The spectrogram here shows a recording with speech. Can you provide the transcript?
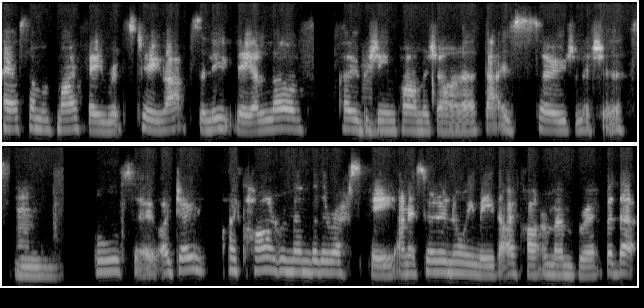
They are some of my favorites too. Absolutely. I love aubergine parmigiana. That is so delicious. Mm. Also, I don't, I can't remember the recipe, and it's going to annoy me that I can't remember it. But that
